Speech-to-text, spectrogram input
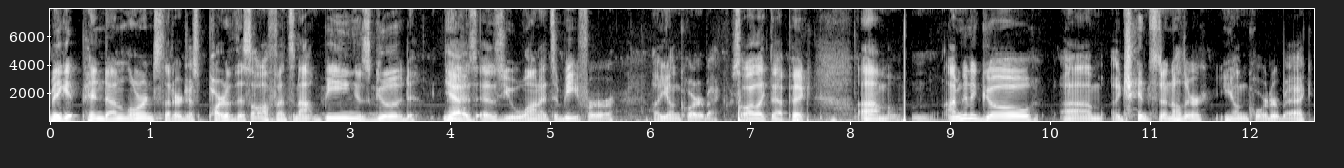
may get pinned on Lawrence that are just part of this offense not being as good yeah. as as you want it to be for a young quarterback. So I like that pick. Um, I'm going to go um, against another young quarterback.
